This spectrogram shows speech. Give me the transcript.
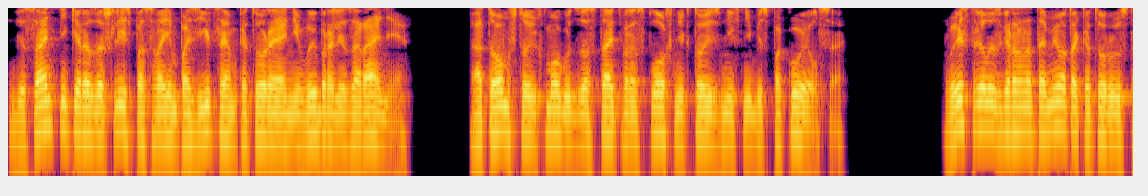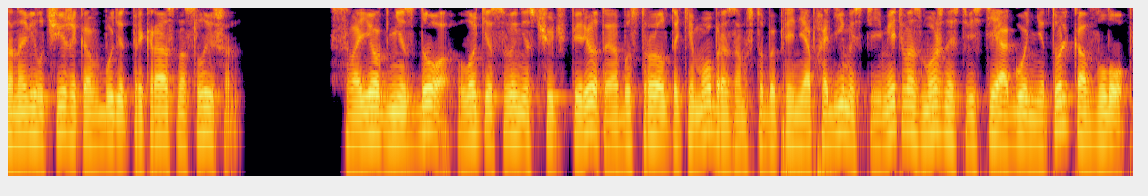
Десантники разошлись по своим позициям, которые они выбрали заранее. О том, что их могут застать врасплох, никто из них не беспокоился. Выстрел из гранатомета, который установил Чижиков, будет прекрасно слышен. Свое гнездо Локис вынес чуть вперед и обустроил таким образом, чтобы при необходимости иметь возможность вести огонь не только в лоб,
